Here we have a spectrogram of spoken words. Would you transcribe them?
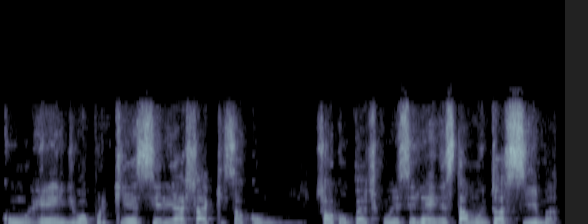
com handball, porque se ele achar que só, com, só compete com isso, ele ainda está muito acima.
